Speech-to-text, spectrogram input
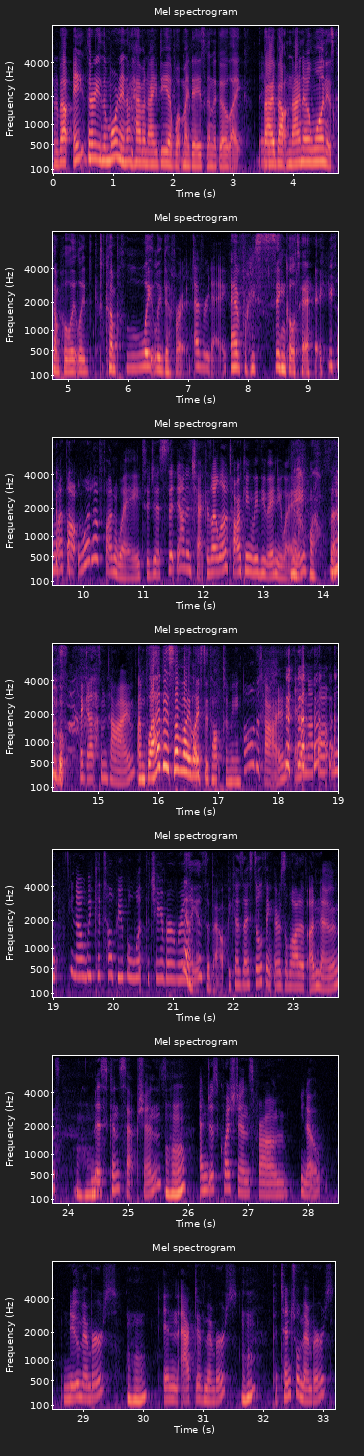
at about eight thirty in the morning, I have an idea of what my day is going to go like. By about nine oh one, it's completely, completely different every day every single day. so i thought what a fun way to just sit down and chat because i love talking with you anyway Yeah, well, so i got some time I'm glad that somebody likes to talk to me. all the time. And then I thought, well, you know, we could tell people what the chamber really Yeah. is about because I still think there's a lot of unknowns, mm-hmm. misconceptions, mm-hmm. and just questions from, you know, new members, inactive members, potential members,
